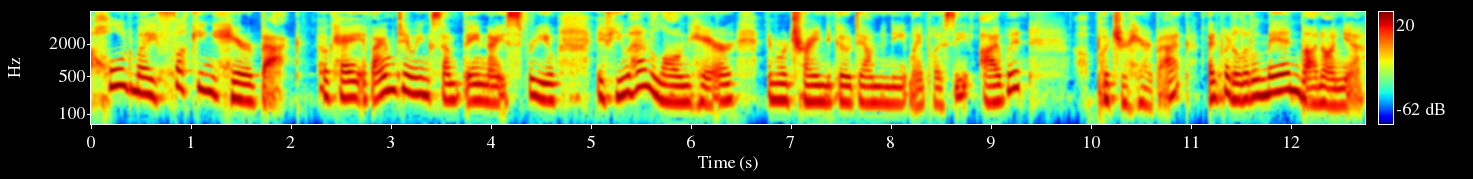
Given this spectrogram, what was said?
hold my fucking hair back. Okay, if I'm doing something nice for you, if you had long hair and were trying to go down and eat my pussy, I would put your hair back. I'd put a little man bun on you.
